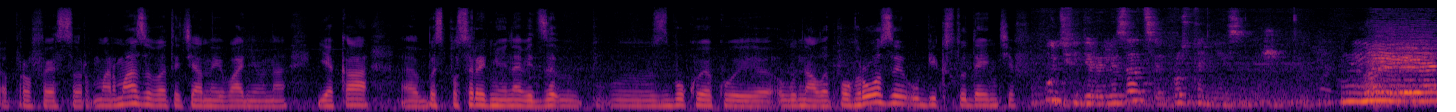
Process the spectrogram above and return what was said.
е, професор Мармазова Тетяна Іванівна, яка е, безпосередньо і навіть з- з боку якої лунали погрози у бік студентів. Путь федералізації просто не Ми це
